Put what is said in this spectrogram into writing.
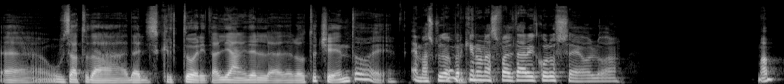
eh, usato da- dagli scrittori italiani del- dell'Ottocento. E... Eh, ma scusa, perché non asfaltare il Colosseo allora? Ma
